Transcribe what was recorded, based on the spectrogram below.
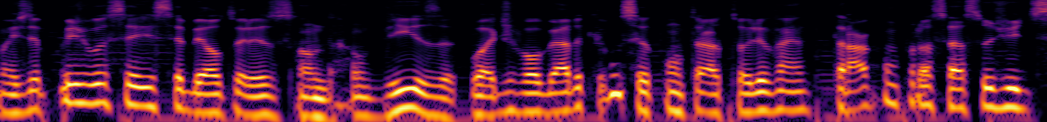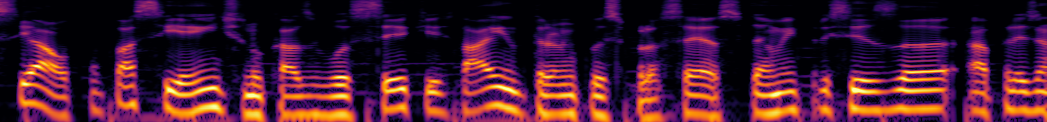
mas depois de você receber a autorização da Anvisa, o advogado que você contratou ele vai entrar com o processo judicial. O paciente, no caso você que está entrando com esse processo, também precisa apresentar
